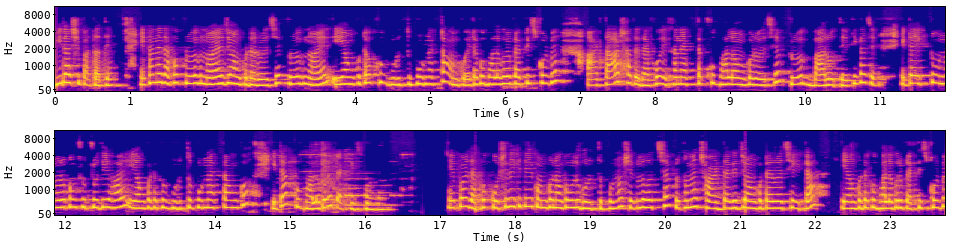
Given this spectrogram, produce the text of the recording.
বিরাশি পাতাতে। এখানে দেখো, প্রয়োগ নয়ের যে অঙ্কটা রয়েছে, প্রয়োগ নয়ের এই অঙ্কটাও খুব গুরুত্বপূর্ণ একটা অঙ্ক, এটা খুব ভালো করে প্র্যাকটিস করবে। আর তার সাথে দেখো, এখানে একটা খুব ভালো অঙ্ক রয়েছে, প্রয়োগ বারোতে, ঠিক আছে? এটা একটু অন্যরকম সূত্র দিয়ে হয়, এই অঙ্কটা খুব গুরুত্বপূর্ণ একটা অঙ্ক, এটা খুব ভালো করে প্র্যাকটিস করবে। এরপর দেখো, কোষে দেখি থেকে কোন কোন অঙ্কগুলো গুরুত্বপূর্ণ। সেগুলো হচ্ছে, প্রথমে ছয়ের দাগের যে অঙ্কটা রয়েছে এটা, এই অঙ্কটা খুব ভালো করে প্র্যাকটিস করবে।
